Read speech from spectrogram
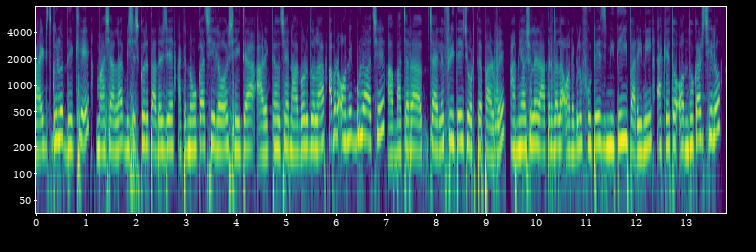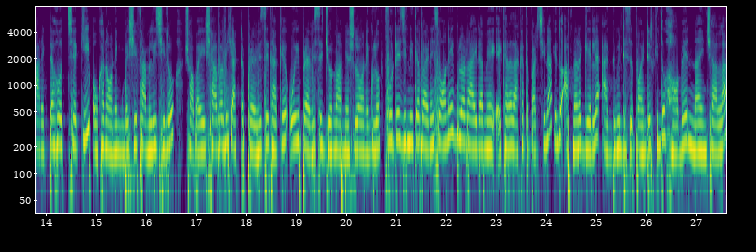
রাইডস গুলো দেখে মাশাল্লাহ বিশেষ করে তাদের যে একটা নৌকা ছিল, সেইটা আরেকটা হচ্ছে নাগরদোলা। আবার অনেকগুলো আছে বাচ্চারা চাইলে ফ্রিতেই চড়তে পারবে। আমি আসলে রাতের বেলা অনেকগুলো ফুটেজ নিতেই পারিনি। একে তো অন্ধকার ছিল, আরেকটা হচ্ছে কি, ওখানে অনেক বেশি ফ্যামিলি ছিল। সবাই স্বাভাবিক একটা প্রাইভেসি থাকে। ওই প্রাইভেসির জন্য আমি আসলে অনেকগুলো ফুটেজ নিতে পারিনি। সো অনেকগুলো রাইড আমি এখানে দেখাতে পারছি না। কিন্তু আপনারা গেলে একদমই ডিসঅ্যাপয়েন্টেড কিন্তু হবেন না ইনশাল্লাহ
